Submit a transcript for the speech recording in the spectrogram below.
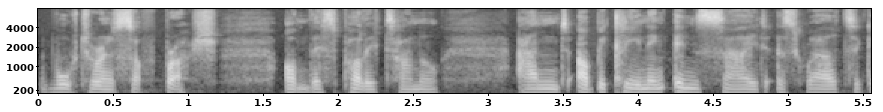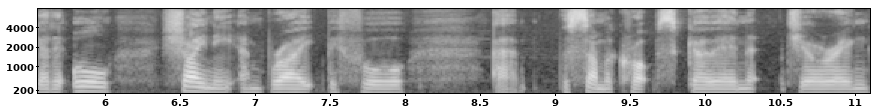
water and a soft brush on this polytunnel and I'll be cleaning inside as well to get it all shiny and bright before um, the summer crops go in during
